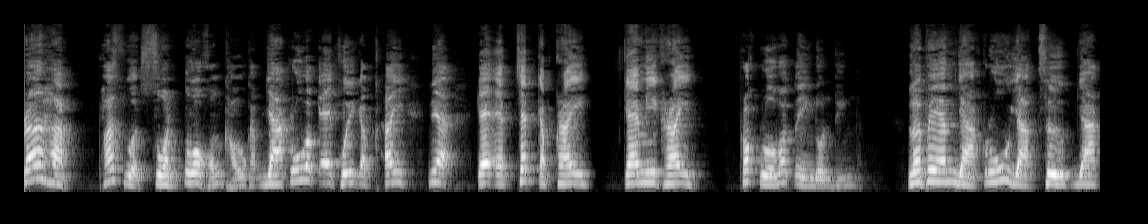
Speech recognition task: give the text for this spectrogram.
รหัสพาสเวิร์ดส่วนตัวของเขาครับ อยากรู้ว่าแกคุยกับใคร เนี่ย แกแอบแชทกับใคร แกมีใคร เพราะกลัวว่าตัวเองโดนทิ้ง เลยพยายามอยากรู้อยากสืบอยาก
